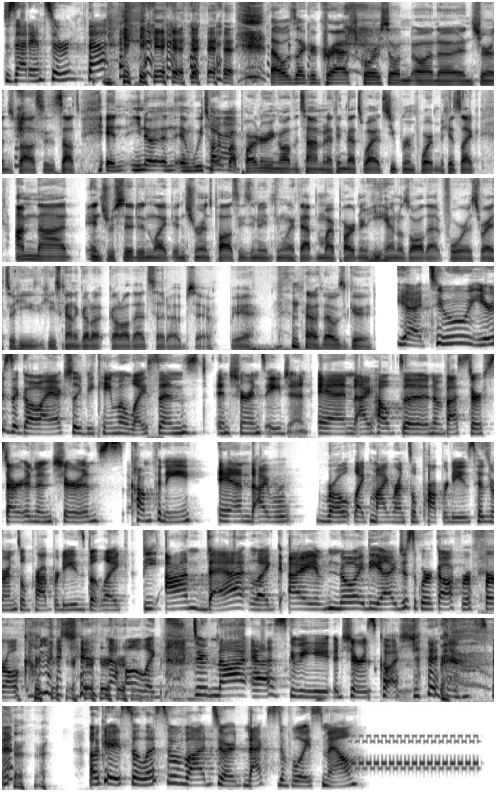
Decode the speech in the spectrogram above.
Does that answer that? that was like a crash course on on uh, insurance policies. And you know, and, and we talk yeah. about partnering all the time, and I think that's why it's super important because like I'm not interested in like insurance policies and anything like that, but my partner he handles all that for us, right? So he he's kind of got got all that set up. So yeah, that, that was good. Yeah, two years ago, I actually became a licensed insurance agent and I helped an investor start an insurance company. And I wrote like my rental properties, his rental properties, but like beyond that, like I have no idea. I just work off referral commission now. Like, do not ask me insurance questions. okay, so let's move on to our next voicemail.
